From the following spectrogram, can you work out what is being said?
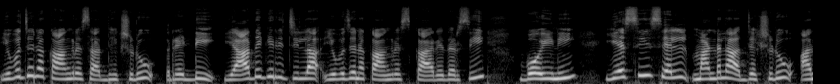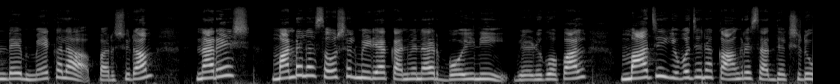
యువజన కాంగ్రెస్ అధ్యక్షుడు రెడ్డి యాదగిరి జిల్లా యువజన కాంగ్రెస్ కార్యదర్శి బోయిని ఎస్సీ సెల్ మండల అధ్యక్షుడు అందే మేకల పరశురాం నరేష్ మండల social media convener Boini Venugopal మాజీ యువజన కాంగ్రెస్ అధ్యక్షుడు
